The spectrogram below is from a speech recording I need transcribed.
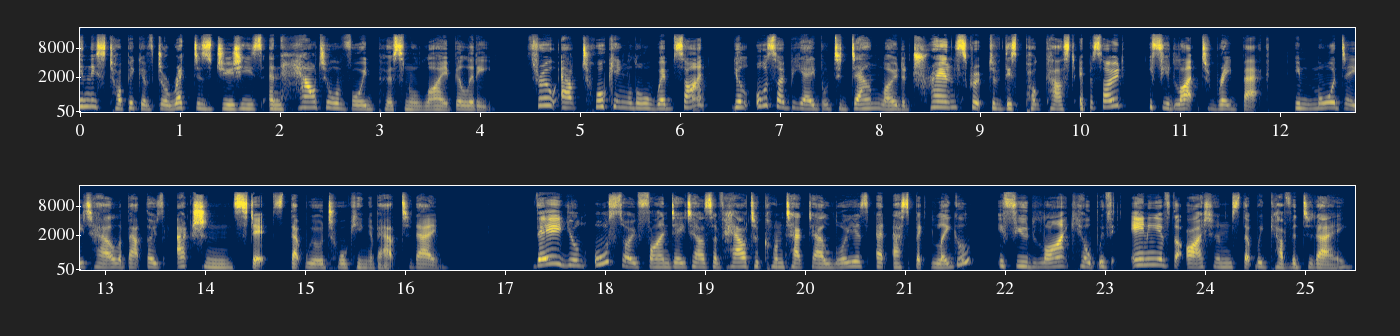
in this topic of directors' duties and how to avoid personal liability. Through our Talking Law website, you'll also be able to download a transcript of this podcast episode if you'd like to read back in more detail about those action steps that we were talking about today. There, you'll also find details of how to contact our lawyers at Aspect Legal if you'd like help with any of the items that we covered today.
